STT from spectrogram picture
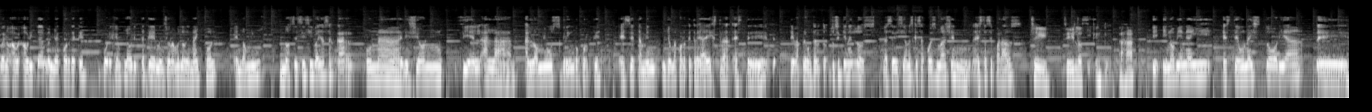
bueno, a- ahorita me acordé que, por ejemplo, ahorita que mencionamos lo de Nightfall en Omnibus, no sé si sí vaya a sacar una edición fiel a la, al Omnibus gringo, porque ese también, yo me acuerdo que traía extra, este, te, iba a preguntar, ¿tú, tú sí tienes los, las ediciones que sacó Smash en estas separados? Sí, sí, los... Ajá. Y, y no viene ahí este una historia de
